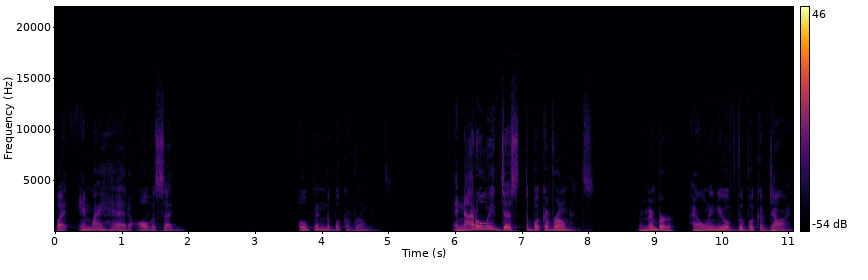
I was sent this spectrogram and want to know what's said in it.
But in my head, all of a sudden, open the book of Romans. And not only just the book of Romans. Remember, I only knew of the book of John.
